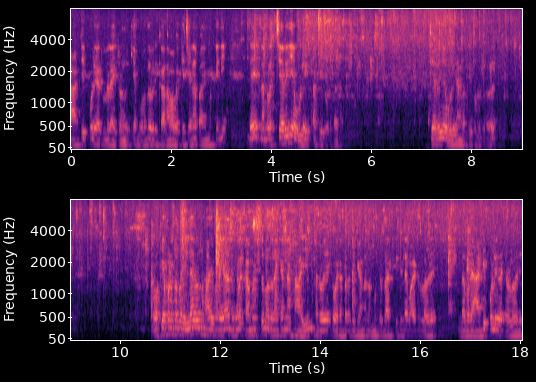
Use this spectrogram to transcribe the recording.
അടിപൊളിയായിട്ടുള്ള ഒരു ഐറ്റമാണ് വെക്കാൻ പോകുന്നത്. ഒരു കണവ വറ്റിച്ചാണ് അപ്പോൾ നമുക്ക് ഇനി ഇതേ നമ്മൾ ചെറിയ ഉള്ളി തട്ടി കൊടുക്കണം ചെറിയ ഉള്ളിയാണ് തട്ടി കൊടുക്കുന്നത്. ഓക്കെ ഫ്രണ്ട്സ് അപ്പോൾ എല്ലാവരും ഒന്ന് ഹായ് പറയാം. നിങ്ങളെ കമൻസും അതിനൊക്കെ തന്നെ ഹായും ഹലോയൊക്കെ വരുമ്പോഴത്തേക്കാണ് നമുക്ക് ഇതാ കിടിലമായിട്ടുള്ള ഒരു എന്താ പറയുക അടിപൊളിയായിട്ടുള്ള ഒരു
